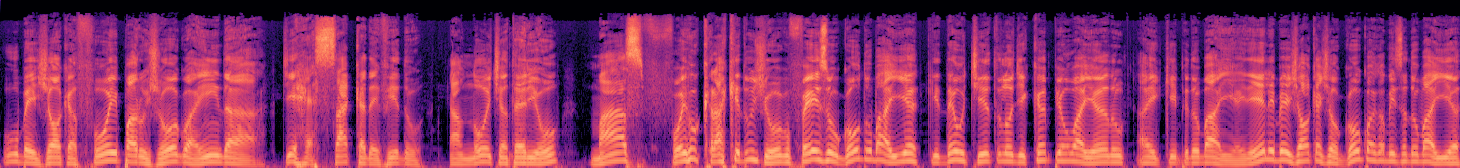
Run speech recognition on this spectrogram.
o Beijoca foi para o jogo ainda de ressaca devido à noite anterior mas foi o craque do jogo, fez o gol do Bahia que deu o título de campeão baiano à equipe do Bahia. E ele, Beijoca, jogou com a camisa do Bahia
